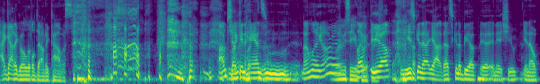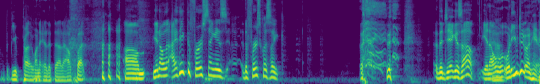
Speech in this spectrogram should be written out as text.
I got to go a little Doubting Thomas. I'm checking let- hands, and I'm like, all right. Let me see your let- papers. Yeah, he's gonna. Yeah, that's gonna be a, an issue. You know, you probably want to edit that out, but um, you know, I think the first thing is the first question, like. the jig is up. You know, Yeah. what are you doing here?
